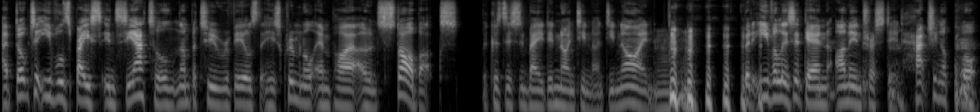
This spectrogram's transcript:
At Dr. Evil's base in Seattle, number two reveals that his criminal empire owns Starbucks, because this is made in 1999. Mhm. But Evil is again uninterested, hatching a plot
